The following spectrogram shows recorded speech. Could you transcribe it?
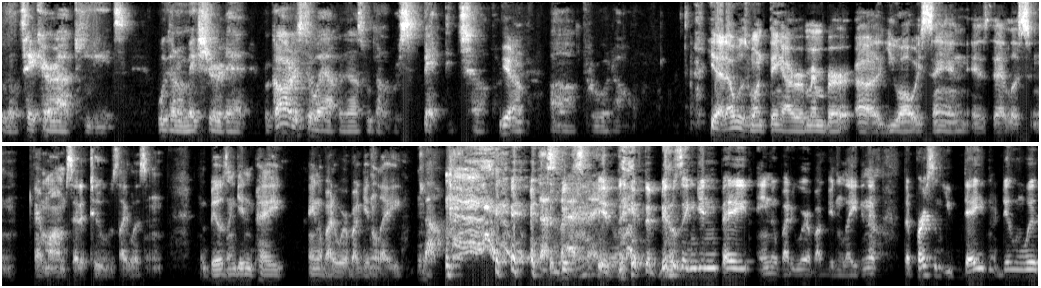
We're going to take care of our kids. We're going to make sure that regardless to what happened to us, we're going to respect each other Yeah. uh, through it all. Yeah, that was one thing I remember uh, you always saying is that listen, and mom said it too, was like, listen, the bills ain't getting paid, ain't nobody worried about getting laid. No, That's the last thing, If, if the bills ain't getting paid, ain't nobody worried about getting laid. And if the person you dating or dealing with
